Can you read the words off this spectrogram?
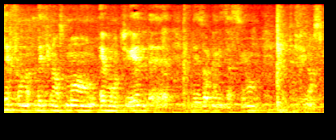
des, financements éventuels des organisations de financement,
